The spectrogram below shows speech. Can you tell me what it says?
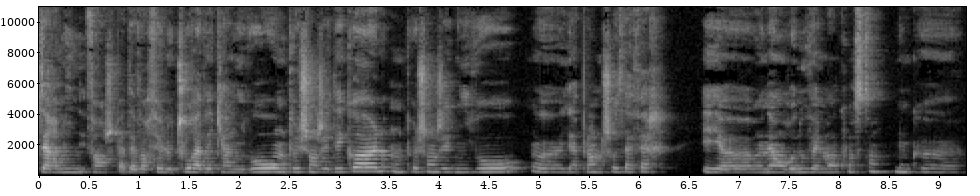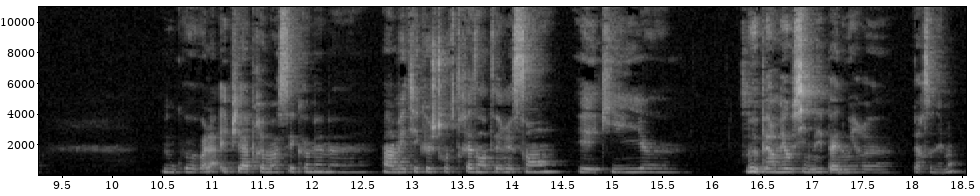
terminé, enfin je sais pas, d'avoir fait le tour avec un niveau, on peut changer d'école, on peut changer de niveau, il euh, y a plein de choses à faire et euh, on est en renouvellement constant, donc voilà. Et puis après moi c'est quand même un métier que je trouve très intéressant et qui me permet aussi de m'épanouir personnellement.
